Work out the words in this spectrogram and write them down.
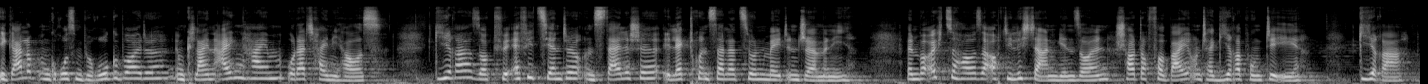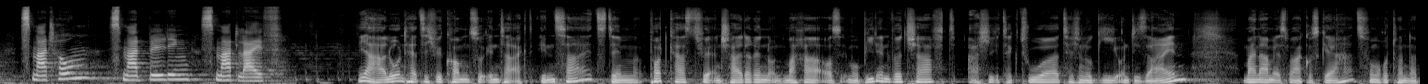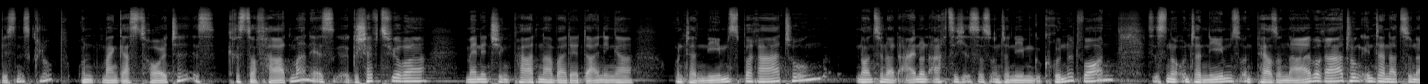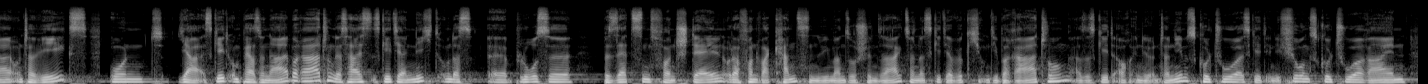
Egal ob im großen Bürogebäude, im kleinen Eigenheim oder Tiny House. Gira sorgt für effiziente und stylische Elektroinstallationen made in Germany. Wenn bei euch zu Hause auch die Lichter angehen sollen, schaut doch vorbei unter gira.de. Gira. Smart Home, Smart Building, Smart Life. Ja, hallo und herzlich willkommen zu Interact Insights, dem Podcast für Entscheiderinnen und Macher aus Immobilienwirtschaft, Architektur, Technologie und Design. Mein Name ist Markus Gerhardt vom Rotonda Business Club und mein Gast heute ist Christoph Hartmann. Er ist Geschäftsführer, Managing Partner bei der Deininger Unternehmensberatung. 1981 ist das Unternehmen gegründet worden. Es ist eine Unternehmens- und Personalberatung, international unterwegs. Und ja, es geht um Personalberatung. Das heißt, es geht ja nicht um das äh, bloße Besetzen von Stellen oder von Vakanzen, wie man so schön sagt, sondern es geht ja wirklich um die Beratung. Also es geht auch in die Unternehmenskultur, es geht in die Führungskultur rein.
